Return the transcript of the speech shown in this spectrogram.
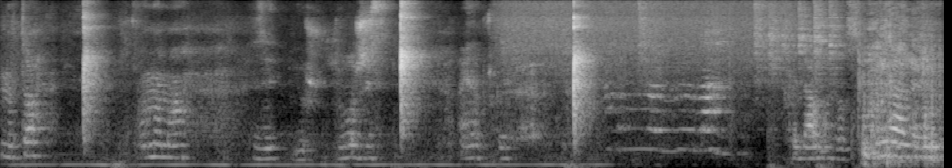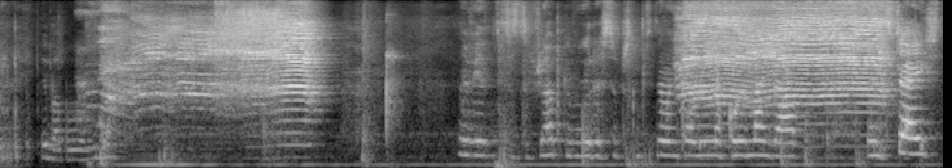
no to ona ma z już złożysty. A ja na przykład pedałam to sobie, ale chyba było widać. No więc zostawcie łapkę w górę, subskrypcję na kanał i na Minecraft. Więc cześć!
